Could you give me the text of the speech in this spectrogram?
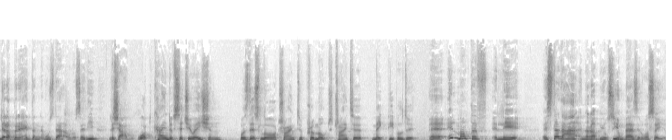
ليه ربنا ادى الناموس ده أو الوصية دي لشعبه What kind of situation was this law trying to promote, trying to make people do? آه، ايه الموقف اللي استدعى إن الرب يوصيهم بهذه الوصية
